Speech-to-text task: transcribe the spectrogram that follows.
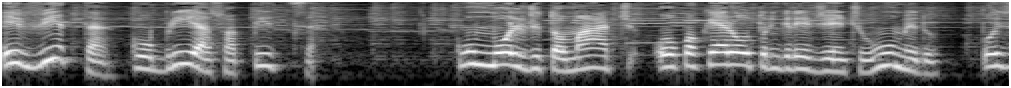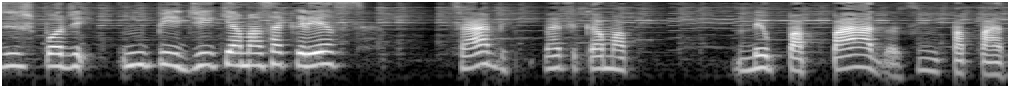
Evita cobrir a sua pizza com molho de tomate ou qualquer outro ingrediente úmido, pois isso pode impedir que a massa cresça, sabe? Vai ficar uma meio papado, assim, papado,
